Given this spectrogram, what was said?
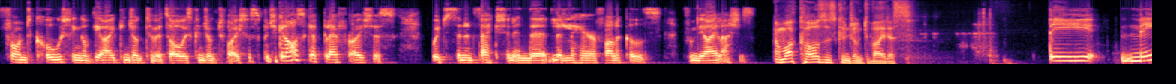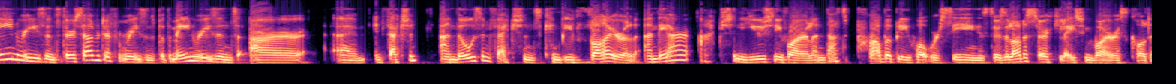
front coating of the eye conjunctiva, it's always conjunctivitis. But you can also get blepharitis, which is an infection in the little hair follicles from the eyelashes. And what causes conjunctivitis? The main reasons, there are several different reasons, but the main reasons are um, infection, and those infections can be viral, and they are actually usually viral, and that's probably what we're seeing. Is there's a lot of circulating virus called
